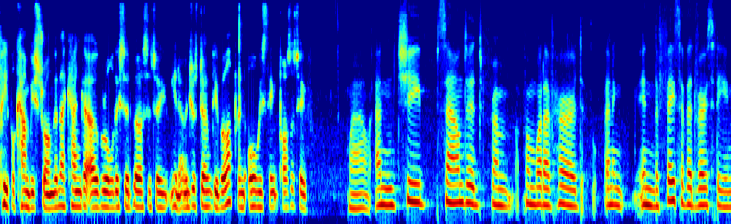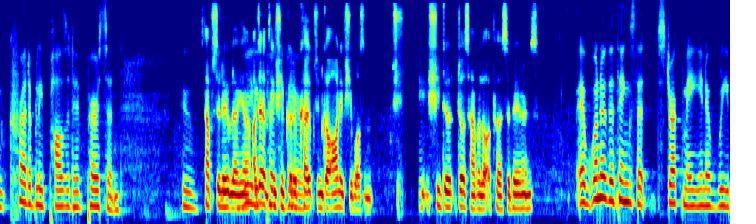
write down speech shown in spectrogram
people can be strong and they can get over all this adversity, you know, and just don't give up and always think positive. Wow. And she sounded, from from what I've heard, an in, in the face of adversity, incredibly positive person. Who absolutely, yeah. Really I don't think she could have coped and got on if she wasn't. She she do, does have a lot of perseverance. Uh, one of the things that struck me, you know, we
